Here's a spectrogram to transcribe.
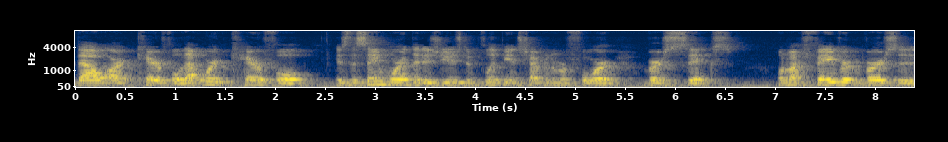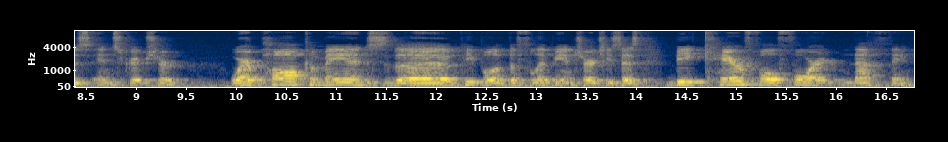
thou art careful. That word careful is the same word that is used in Philippians chapter number 4, verse 6. One of my favorite verses in Scripture, where Paul commands the people of the Philippian church, he says, Be careful for nothing.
